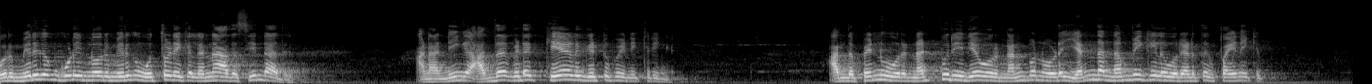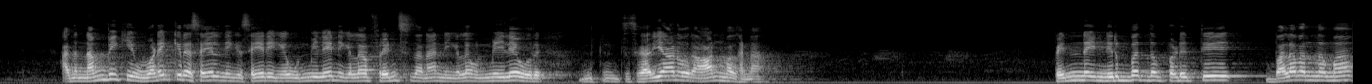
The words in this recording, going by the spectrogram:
ஒரு மிருகம் கூட இன்னொரு மிருகம் ஒத்துழைக்கலைன்னா அதை சீண்டாது. ஆனால் நீங்கள் அதை விட கேடு கெட்டு போய் நிற்கிறீங்க அந்த பெண் ஒரு நட்பு ரீதியாக ஒரு நண்பனோட எந்த நம்பிக்கையில் ஒரு இடத்துக்கு பயணிக்குது அந்த நம்பிக்கையை உடைக்கிற செயல் நீங்கள் செய்கிறீங்க உண்மையிலே நீங்கள்லாம் ஃப்ரெண்ட்ஸ் தானா? நீங்கள்லாம் உண்மையிலே ஒரு சரியான ஒரு ஆண் மகனா பெண்ணை நிர்பந்தப்படுத்தி பலவந்தமாக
